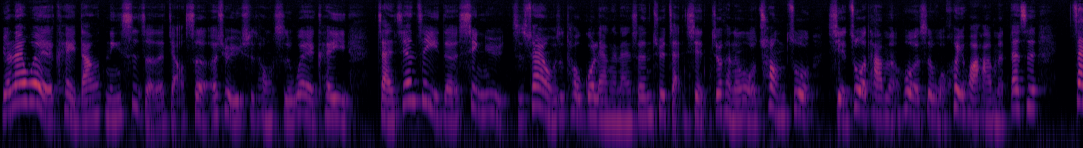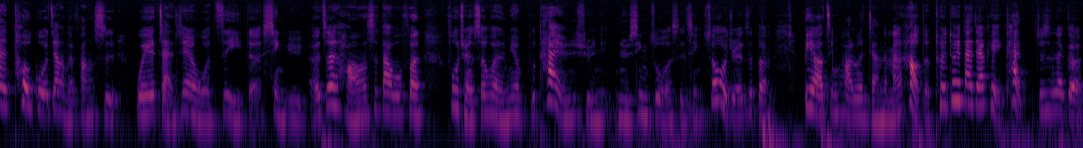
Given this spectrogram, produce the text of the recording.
原来我也可以当凝视者的角色，而且与此同时，我也可以展现自己的性欲。只虽然我是透过两个男生去展现，就可能我创作、写作他们，或者是我绘画他们，但是在透过这样的方式，我也展现了我自己的性欲，而这好像是大部分父权社会里面不太允许女女性做的事情。所以我觉得这本《必要进化论》讲的蛮好的，推推大家可以看，就是那个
